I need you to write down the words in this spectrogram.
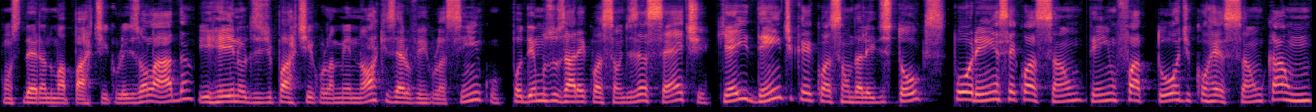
considerando uma partícula isolada, e Reynolds de partícula menor que 0,5, podemos usar a equação 17, que é idêntica à equação da lei de Stokes, porém essa equação tem um fator de correção K1,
